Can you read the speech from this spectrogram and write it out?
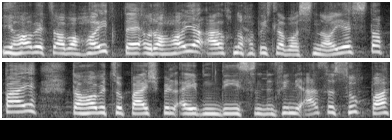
Ich habe jetzt aber heute oder heuer auch noch ein bisschen was Neues dabei. Da habe ich zum Beispiel eben diesen, den finde ich auch so super.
